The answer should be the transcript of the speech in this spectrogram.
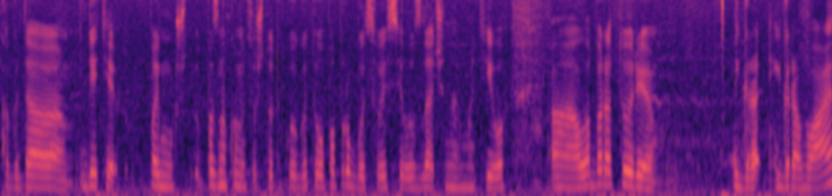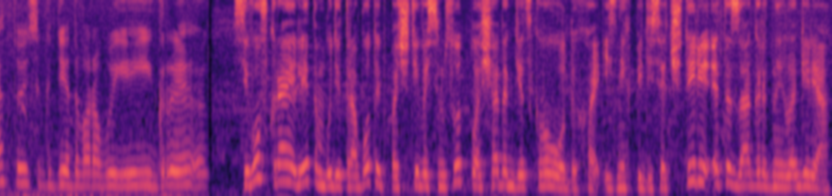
когда дети поймут, познакомятся, что такое ГТО, попробуют свои силы в сдаче нормативов. А, лаборатория игра, игровая, то есть где дворовые игры. Всего в крае летом будет работать почти 800 площадок детского отдыха. Из них 54 – это загородные лагеря.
